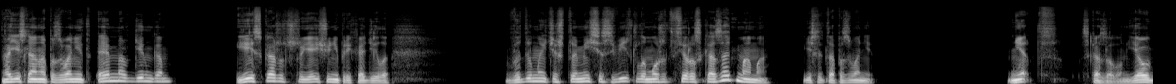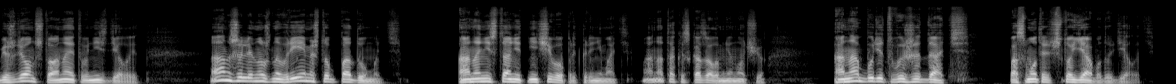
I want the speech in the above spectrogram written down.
А если она позвонит Эммердингам, ей скажут, что я еще не приходила. Вы думаете, что миссис Витла может все рассказать, мама, если та позвонит? Нет, — сказал он, — я убежден, что она этого не сделает. Анжеле нужно время, чтобы подумать. Она не станет ничего предпринимать. Она так и сказала мне ночью. Она будет выжидать, посмотрит, что я буду делать.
